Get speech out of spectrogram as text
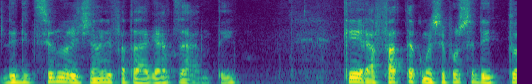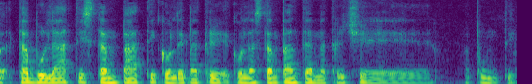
l'edizione originale fatta da Garzanti, che era fatta come se fosse dei tabulati stampati con, matri- con la stampante a matrice a punti.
